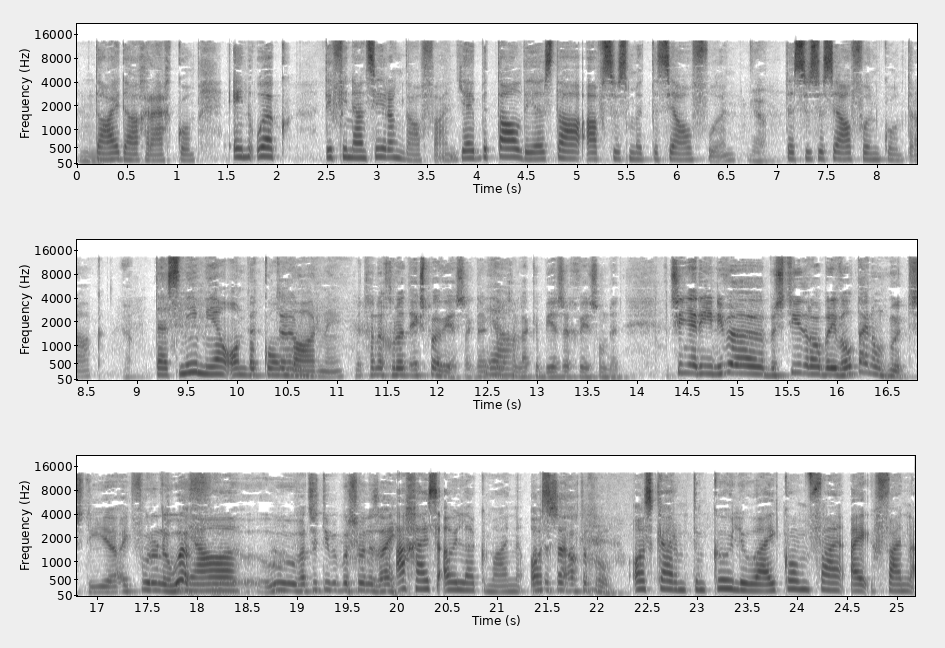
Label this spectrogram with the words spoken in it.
hmm. daai dag regkom en ook die finansiering daarvan. Jy betaal deesdae af soos met 'n selfoon. Ja. Dis soos 'n selfoonkontrak. Ja. Dis nie meer onbekombaar Dit, ehm, nie. Dit gaan 'n groot expo wees. Ek dink Ja. hulle gaan lekker besig wees om dit. Ek sien jy die nuwe bestuurder daar by die Wildtuin ontmoet, die uh, uitvoerende hoof. Ja. Hoe wat se tipe persoon is hy? Ag hy's oulik man. Wat is sy agtergrond? Oscar Mtunkulu, hy kom van hy van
